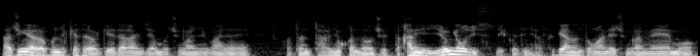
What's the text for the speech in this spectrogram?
나중에 여러분들께서 여기에다가 이제 뭐 중간중간에 어떤 다른 효과를 넣어주겠다. 가능 이런 경우도 있을 수 있거든요. 소개하는 동안에 중간에 뭐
